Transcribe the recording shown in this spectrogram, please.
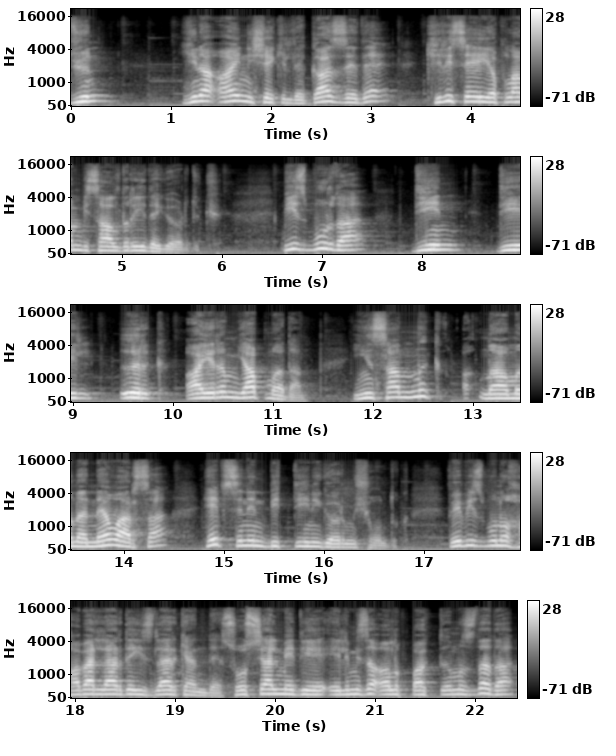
Dün yine aynı şekilde Gazze'de kiliseye yapılan bir saldırıyı da gördük. Biz burada din, dil, ırk ayrım yapmadan insanlık namına ne varsa hepsinin bittiğini görmüş olduk. Ve biz bunu haberlerde izlerken de sosyal medyaya elimize alıp baktığımızda da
